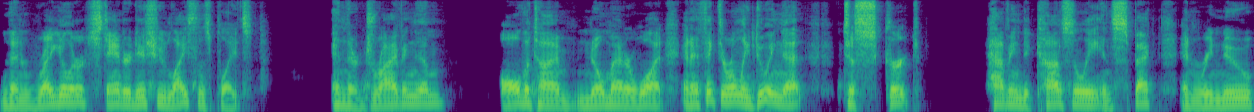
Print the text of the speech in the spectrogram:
than regular standard issue license plates and they're driving them all the time, no matter what. And I think they're only doing that to skirt having to constantly inspect and renew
